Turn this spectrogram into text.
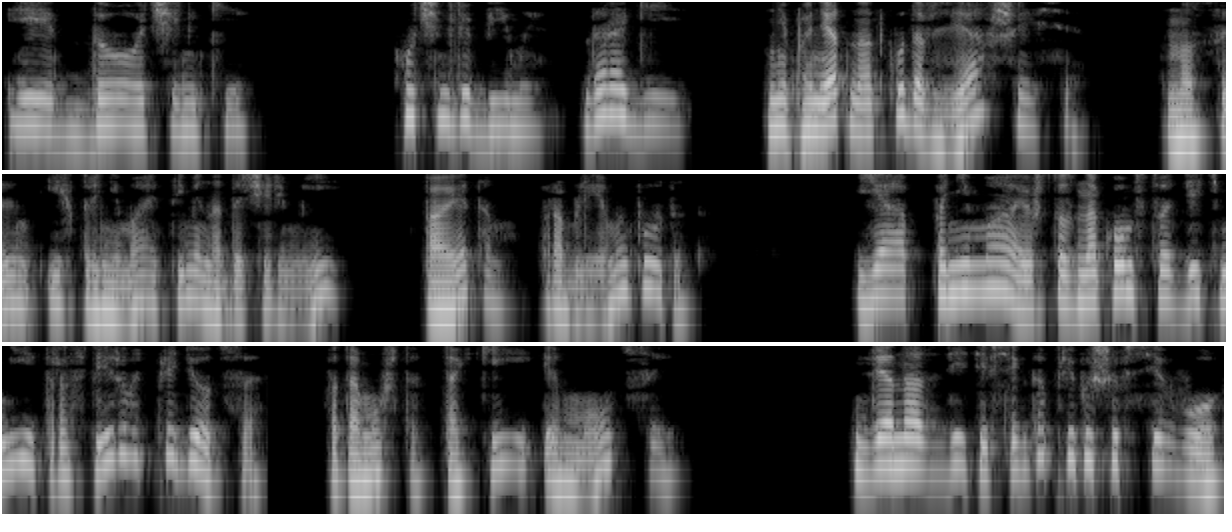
«И доченьки», очень любимые, дорогие, непонятно откуда взявшиеся, но сын их принимает именно дочерьми, поэтому проблемы будут. Я понимаю, что знакомство с детьми транслировать придется, потому что такие эмоции. Для нас дети всегда превыше всего,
